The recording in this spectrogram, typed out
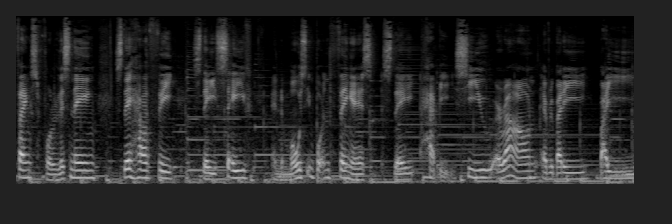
Thanks for listening. Stay healthy, stay safe, and the most important thing is stay happy. See you around, everybody. Bye.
